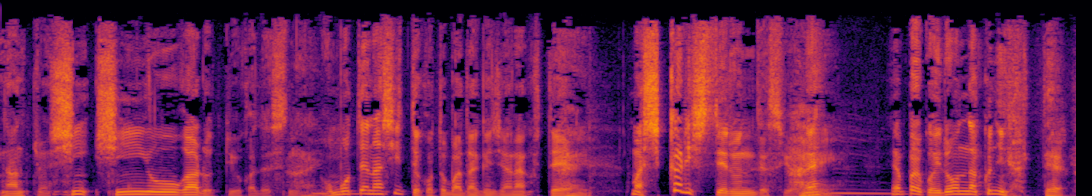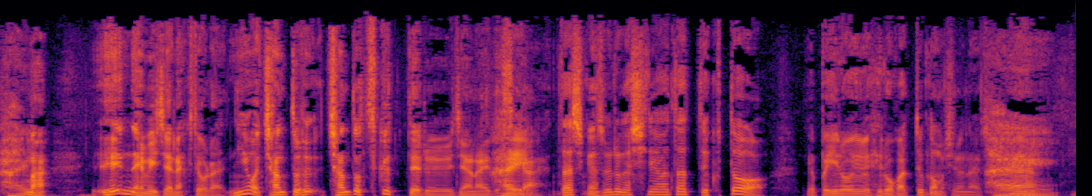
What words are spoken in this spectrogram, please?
う、なんていうの、し信用があるっていうかですね、はい。おもてなしって言葉だけじゃなくて、はい。まあしっかりしてるんですよね。はい。やっぱりこういろんな国があって、はい。まあ変な意味じゃなくてほら日本はちゃんとちゃんと作ってるじゃないですか、はい確かにそれが知れ渡っていくとやっぱりいろいろ広がっていくかもしれないですね。い。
